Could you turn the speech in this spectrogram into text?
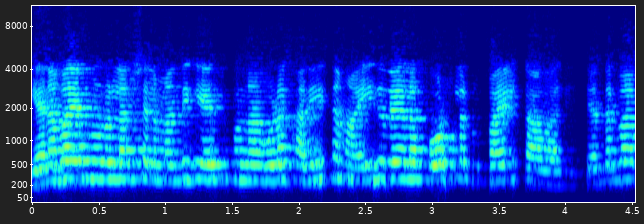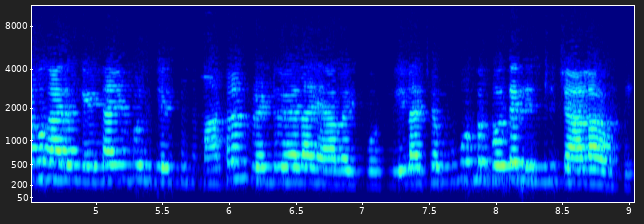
ఎనభై మూడు లక్షల మందికి వేసుకున్నా కూడా కనీసం ఐదు వేల కోట్ల రూపాయలు కావాలి. చంద్రబాబు గారు కేటాయింపులు చేసింది మాత్రం రెండు వేల యాభై కోట్లు. ఇలా చెప్పుకుంటూ పోతే లిస్టు చాలా ఉంది.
